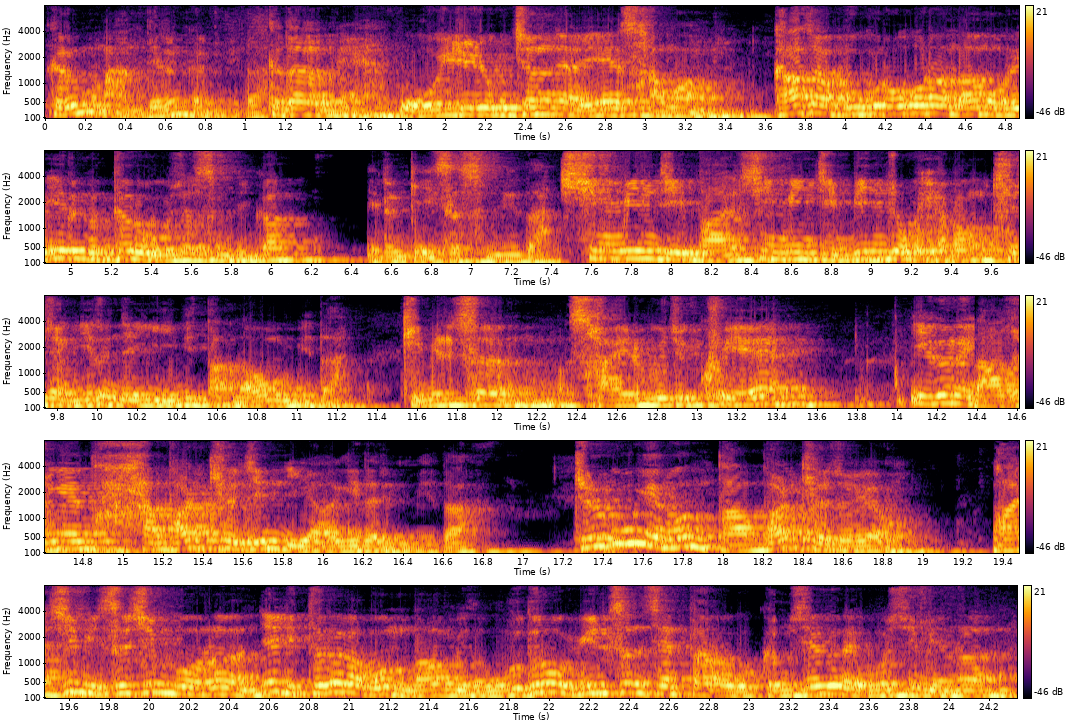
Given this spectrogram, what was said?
그러면 안 되는 겁니다. 그 다음에 5.16 전야의 상황, 가자 북으로 오라 남으로 이런 거 들어보셨습니까? 이런 게 있었습니다. 식민지, 반식민지, 민족 해방 투쟁 이런 얘기 이미 다 나옵니다. 김일성 4.19 직후에 이거는 나중에 다 밝혀진 이야기들입니다. 결국에는 다 밝혀져요. 관심 있으신 분은 여기 들어가 보면 나옵니다. 우드로 윌슨 센터라고 검색을 해보시면은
